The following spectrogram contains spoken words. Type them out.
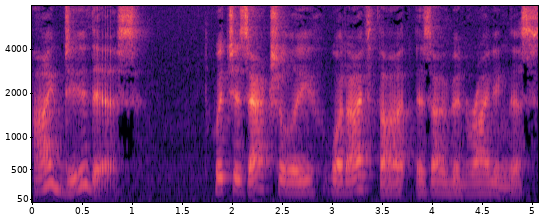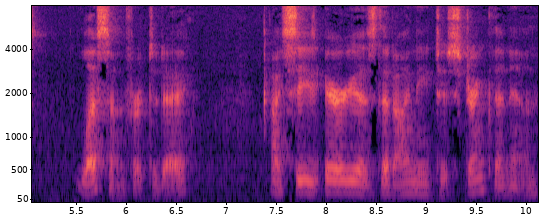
I do this, which is actually what I've thought as I've been writing this lesson for today. I see areas that I need to strengthen in.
